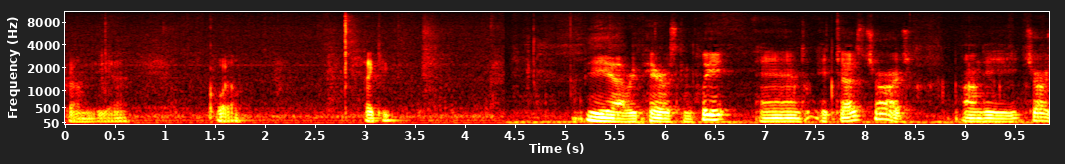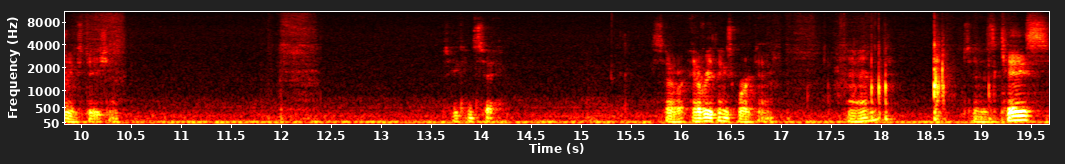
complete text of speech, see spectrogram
from the uh, coil. Thank you. The uh, repair is complete and it does charge on the charging station. So you can see. So everything's working. And it's in this case.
